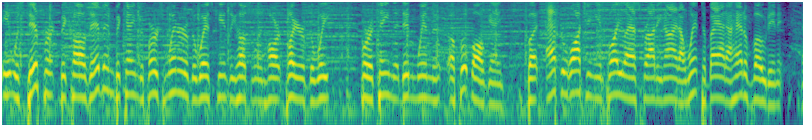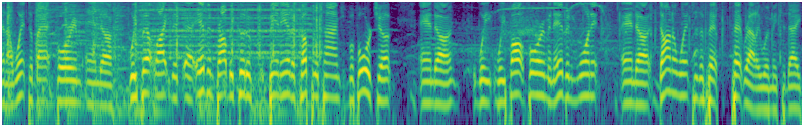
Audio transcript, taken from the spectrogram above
It was different because Evan became the first winner of the Wes Kinzie Hustle and Heart Player of the Week for a team that didn't win a football game. But after watching him play last Friday night, I went to bat. I had a vote in it, and I went to bat for him. And uh, we felt like that uh, Evan probably could have been in a couple of times before Chuck, and uh, we we fought for him, and Evan won it. And uh, Donna went to the pet, pet rally with me today,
